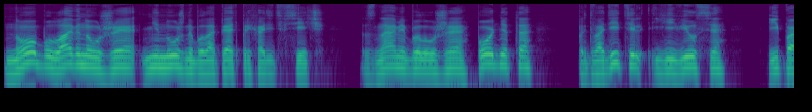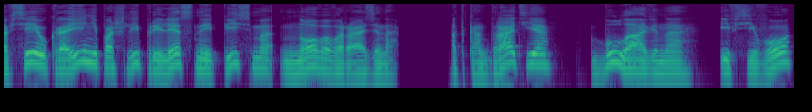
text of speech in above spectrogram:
Но Булавину уже не нужно было опять приходить в Сечь. Знамя было уже поднято, предводитель явился, и по всей Украине пошли прелестные письма нового Разина. От Кондратья, Булавина и всего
